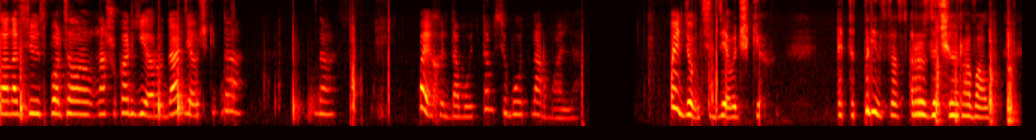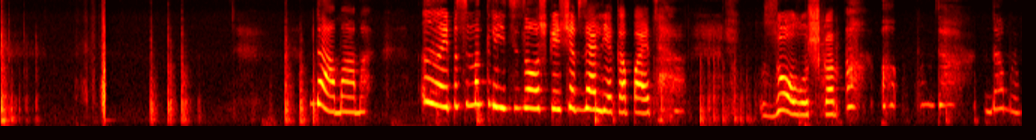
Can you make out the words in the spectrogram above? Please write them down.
Она все испортила нашу карьеру, да, девочки? Да. Да. Поехали домой, там все будет нормально. Пойдемте, девочки. Этот принц нас разочаровал. Да, мама. Ой, посмотрите, Золушка еще в зале копается. Золушка. А, да, да, мам.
